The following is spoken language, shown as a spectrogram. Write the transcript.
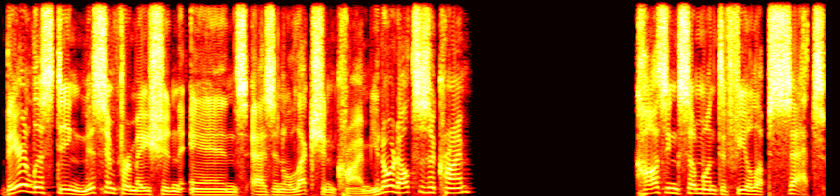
They're listing misinformation and as an election crime. You know what else is a crime? Causing someone to feel upset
